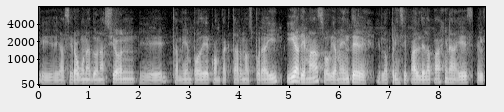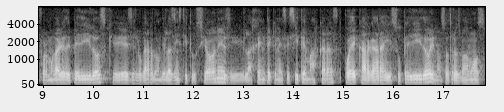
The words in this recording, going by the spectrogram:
eh, hacer alguna donación, eh, también puede contactarnos por ahí. Y además, obviamente, lo principal de la página es el formulario de pedidos, que es el lugar donde las instituciones y la gente que necesite máscaras puede cargar ahí su pedido y nosotros vamos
